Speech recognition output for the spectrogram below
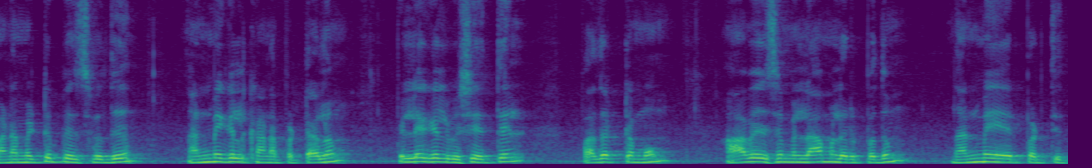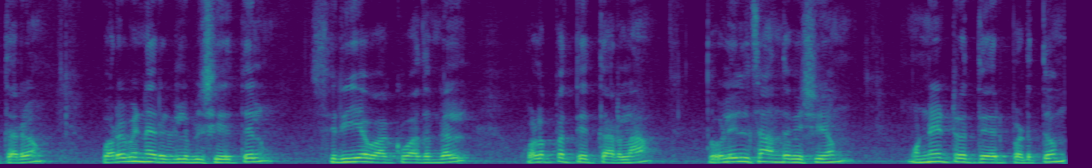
மனமிட்டு பேசுவது நன்மைகள் காணப்பட்டாலும் பிள்ளைகள் விஷயத்தில் பதட்டமும் ஆவேசமில்லாமல் இருப்பதும் நன்மையை ஏற்படுத்தி தரும். உறவினர்கள் விஷயத்தில் சிறிய வாக்குவாதங்கள் குழப்பத்தை தரலாம். தொழில் சார்ந்த விஷயம் முன்னேற்றத்தை ஏற்படுத்தும்.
